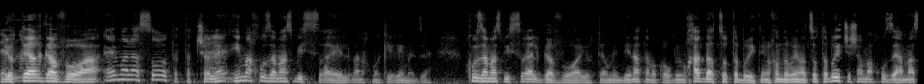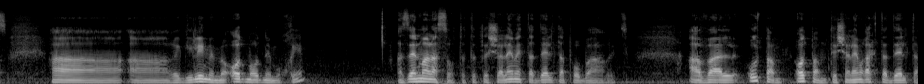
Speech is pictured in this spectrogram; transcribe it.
יותר. גבוה, אין מה לעשות, אתה תשלם, כן. אם אחוז המס בישראל, ואנחנו מכירים את זה, אחוז המס בישראל גבוה יותר ממדינת המקור, במיוחד בארצות הברית, אם אנחנו מדברים על ארצות הברית, ששם אחוזי המס הרגילים הם מאוד מאוד נמוכים, אז אין מה לעשות, אתה תשלם את הדלתא פה בארץ. אבל עוד פעם, עוד פעם, תשלם רק את הדלתא.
